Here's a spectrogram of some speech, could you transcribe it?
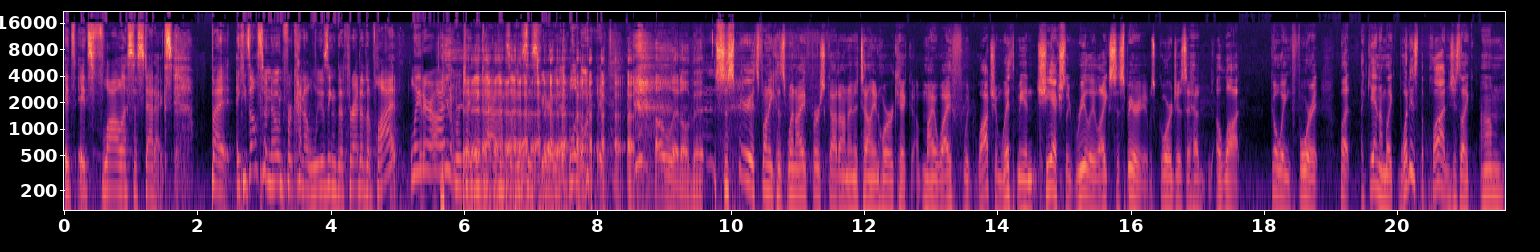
it's it's flawless aesthetics. But he's also known for kind of losing the thread of the plot later on, which I think happens in Suspiria a little bit. a little bit. Suspiria, it's funny because when I first got on an Italian horror kick, my wife would watch them with me, and she actually really liked Suspiria. It was gorgeous. It had a lot going for it. But again, I'm like, what is the plot? And she's like, um,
